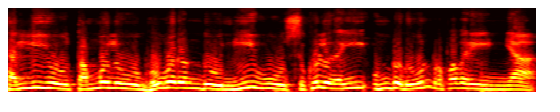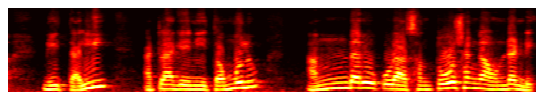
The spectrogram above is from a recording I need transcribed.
తల్లియు తమ్ములు భూవరుండు నీవు సుఖులురై ఉండు నృపవరీణ్య. నీ తల్లి అట్లాగే నీ తమ్ములు అందరూ కూడా సంతోషంగా ఉండండి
